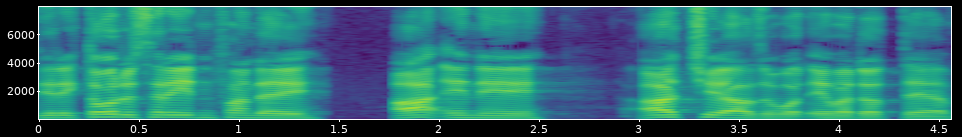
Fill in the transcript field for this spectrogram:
Direktoren reden von der ANEH, also whatever dort der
